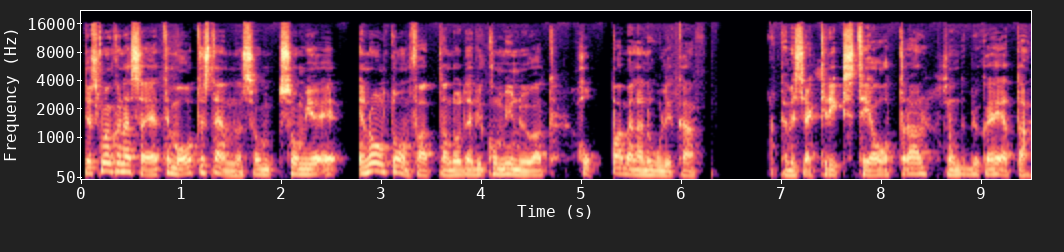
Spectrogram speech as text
Det ska man kunna säga, ett tematiskt ämne som, som ju är enormt omfattande och där vi kommer ju nu att hoppa mellan olika kan vi säga, krigsteatrar, som det brukar heta.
